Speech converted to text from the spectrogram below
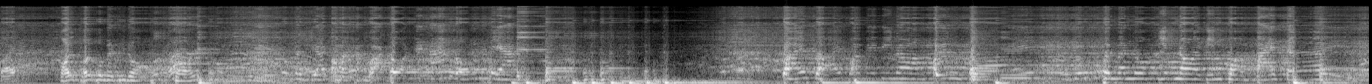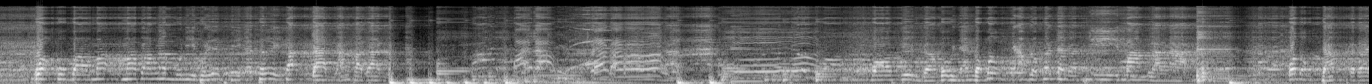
ถอยถอยคุณเป็นพี่น้องถอยเป็นเสียขก่อนอโทษในนางหลงเสียสายสายพ่อแม่พี่น้องปังสอยเป็นวันนุกยิบน้อยบินความปลายเตยพวกครูบามามาบางลำบุนีผมเรียกสีกระเทยทักด้านหลังขาด้านไปแล้วไปไปไปไปพอขึ้นกับพวกอย่างดอกเมื่อจับดอกพระเจ้าหน้าที่มากละนะ ก็ต้องจับก็ได้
